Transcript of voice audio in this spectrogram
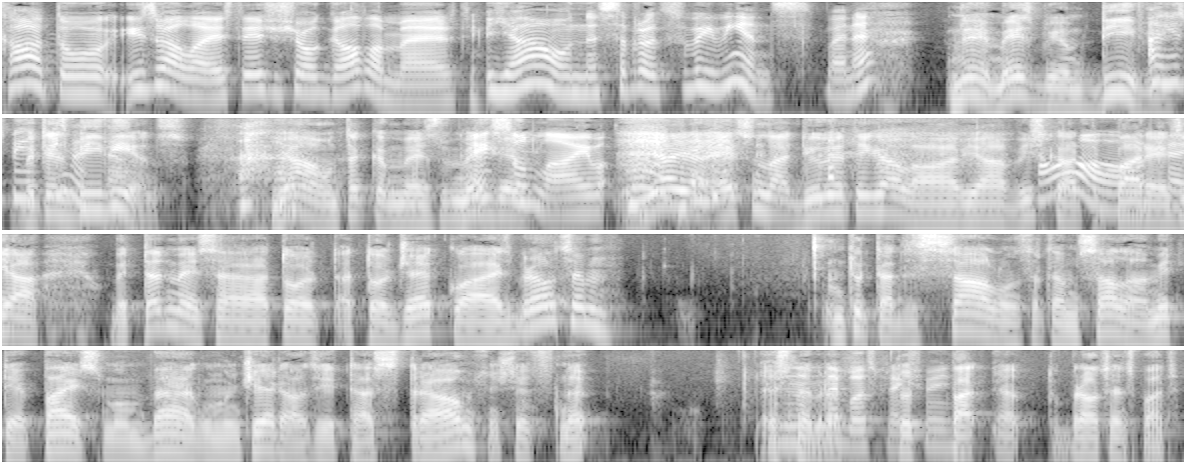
kā tu izvēlējies tieši šo gala mērķi? Jā, un es saprotu, tu biji viens, vai ne? Nē, mēs bijām divi. A, bet es biju viens. Jā, un tā kā mēs. mēs es bijām, un laiva. jā, jā, es un laiva, divvietīgā laiva, jā, viss kā oh, pārējais, okay. jā. Bet tad mēs ar to, ar to džeku aizbraucam. Un tur tādas salas, un ar tām salām ir tie paismi un bēgumi. Viņš ieraudzīja tās traumas. Viņš teica, ne, es nu, nebraucu. Tu, pat, jā, tu brauc viens pats.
